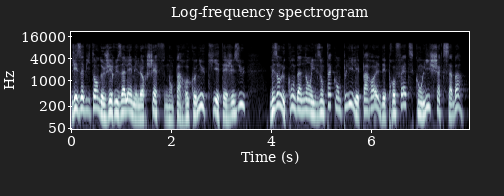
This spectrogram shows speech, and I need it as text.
les habitants de Jérusalem et leurs chefs n'ont pas reconnu qui était Jésus, mais en le condamnant ils ont accompli les paroles des prophètes qu'on lit chaque sabbat.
